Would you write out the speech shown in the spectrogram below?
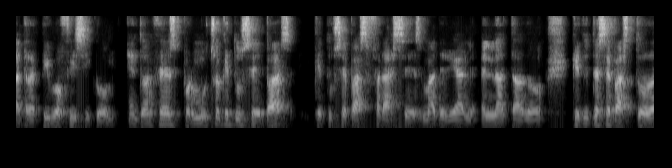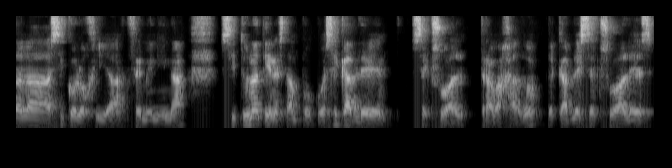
atractivo físico. Entonces, por mucho que tú sepas, que tú sepas frases, material enlatado, que tú te sepas toda la psicología femenina, si tú no tienes tampoco ese cable sexual trabajado, el cable sexual es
